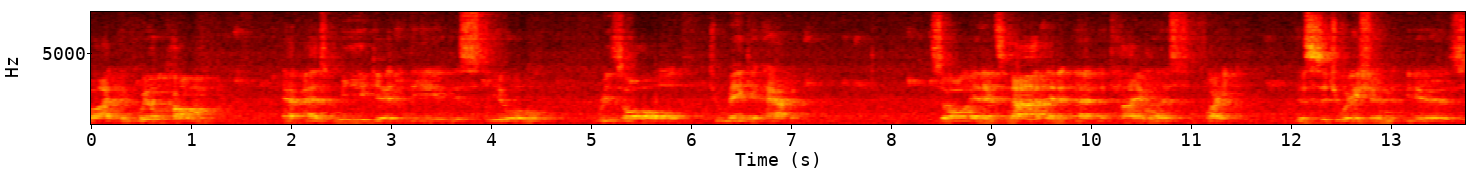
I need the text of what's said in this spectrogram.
But it will come as we get the, the steel resolve to make it happen. So, and it's not an, a, a timeless fight. This situation is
